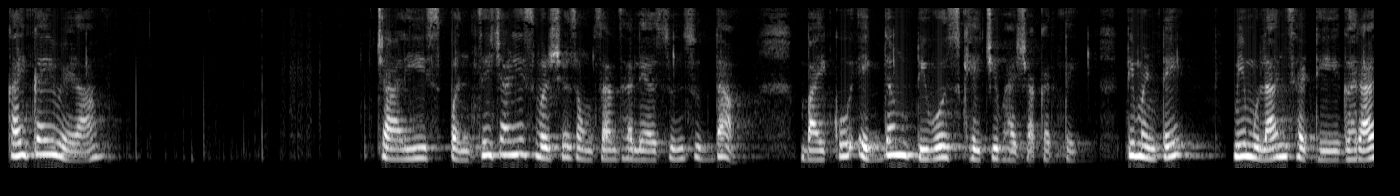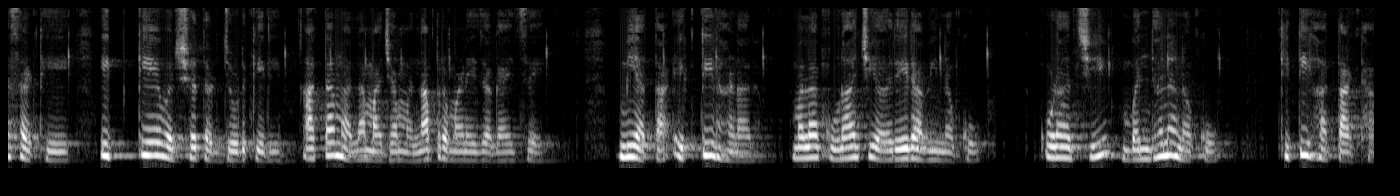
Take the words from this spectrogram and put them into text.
काही काही वेळा चाळीस पंचेचाळीस वर्ष संसार झाले असून सुद्धा बायको एकदम डिवोर्स घ्यायची भाषा करते. ती म्हणते मी मुलांसाठी घरासाठी इतके वर्ष तडजोड केली. आता मला माझ्या मनाप्रमाणे जगायचे मी आता एकटी राहणार. मला कुणाची अरेरावी नको. कुणाची बंधनं नको. किती हा ताठा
